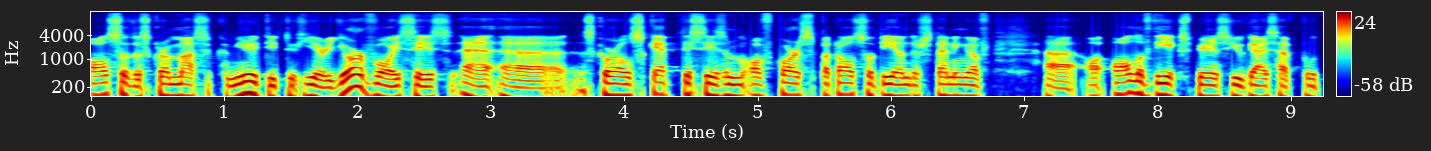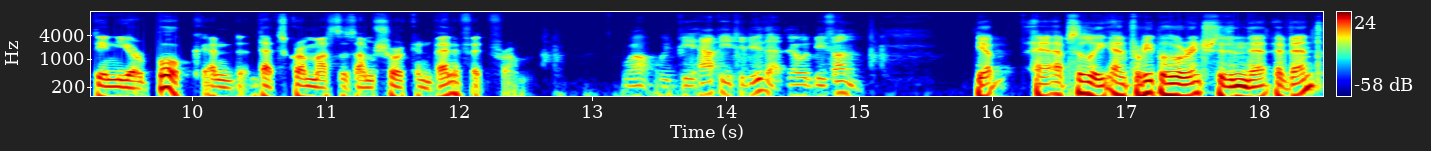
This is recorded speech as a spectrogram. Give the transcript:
also the Scrum Master community to hear your voices, uh, uh, Squirrel skepticism, of course, but also the understanding of uh, all of the experience you guys have put in your book and that Scrum Masters, I'm sure, can benefit from. Well, we'd be happy to do that. That would be fun. Yep, absolutely. And for people who are interested in that event,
